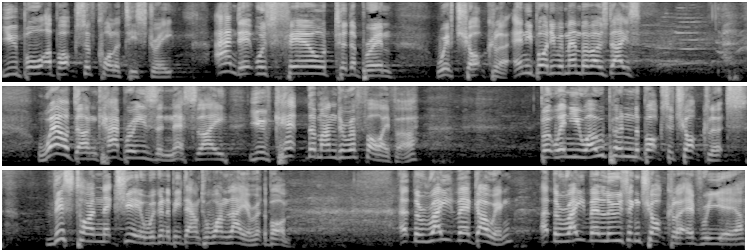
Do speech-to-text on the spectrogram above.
you bought a box of Quality Street and it was filled to the brim with chocolate. Anybody remember those days? Well done, Cadbury's and Nestle. You've kept them under a fiver but when you open the box of chocolates, this time next year, we're going to be down to one layer at the bottom. at the rate they're going, at the rate they're losing chocolate every year,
